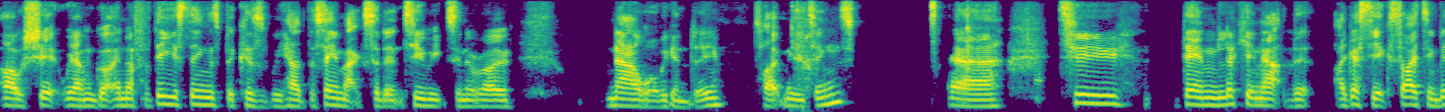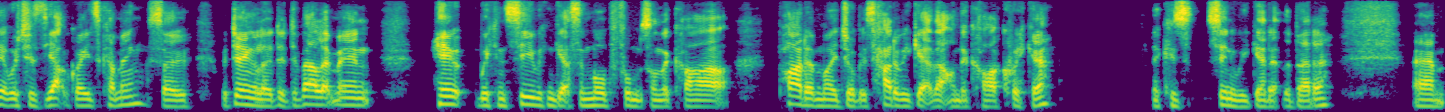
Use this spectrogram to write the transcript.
oh shit, we haven't got enough of these things because we had the same accident two weeks in a row. Now, what are we going to do? Type meetings. Uh, to then looking at the, I guess the exciting bit, which is the upgrades coming. So we're doing a load of development. Here we can see we can get some more performance on the car part of my job is how do we get that on the car quicker? Because sooner we get it, the better. Um,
